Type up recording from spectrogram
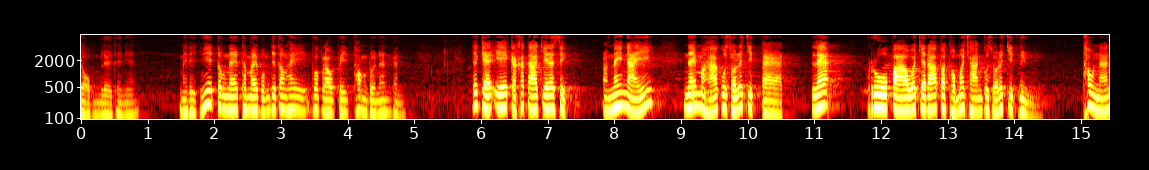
จมเลยตัวเนี้ย ไม่ได้นี่ตรงไหนทำไมผมจะต้องให้พวกเราไปท่องตัวนั้นกัน ได้แก่เอกคตาเจตสิกในไหน ในมหากุศลจิตแปดและรูปาวจระปฐมฌานกุศลจิตหนึ่งเท่านั้น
